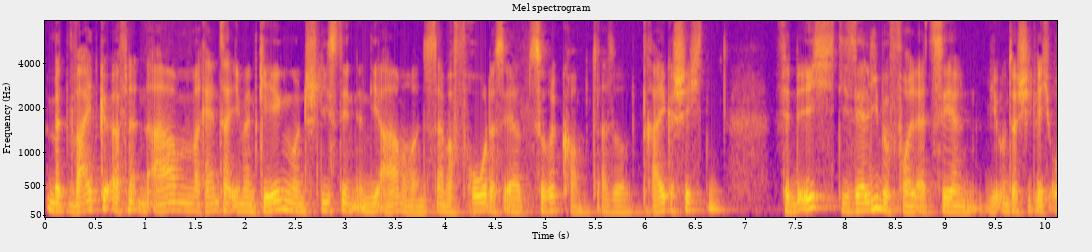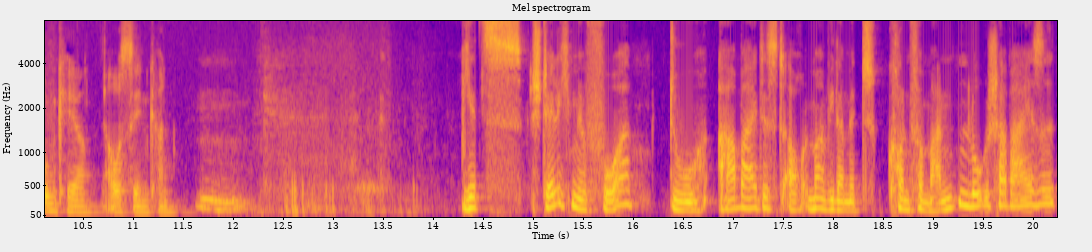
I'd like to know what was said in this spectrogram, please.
mit weit geöffneten Armen rennt er ihm entgegen und schließt ihn in die Arme und ist einfach froh, dass er zurückkommt. Also drei Geschichten finde ich, die sehr liebevoll erzählen, wie unterschiedlich Umkehr aussehen kann. Jetzt stelle ich mir vor, du arbeitest auch immer wieder mit Konfirmanden logischerweise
